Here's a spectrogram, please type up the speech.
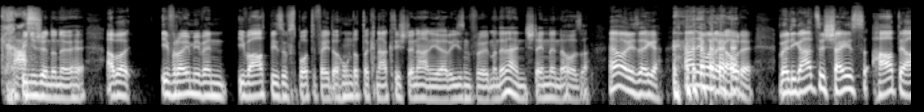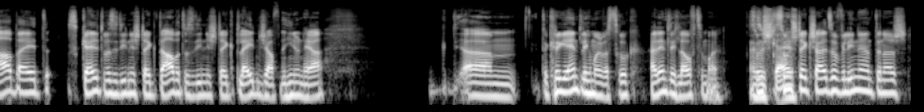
Krass. Bin ich schon in der Nähe. Aber ich freue mich, wenn ich warte, bis auf Spotify der 100er knackt ist, dann habe ich eine Riesenfreude. Man, dann habe ich einen Ständer in der Hose. Ja, was ich sagen. Habe ich mal eine Gaude. Weil die ganze scheiß harte Arbeit, das Geld, was in drin steckt, die Arbeit, was in drin steckt, Leidenschaften hin und her, ähm, da kriege ich endlich mal was zurück. Halt endlich läuft es mal. Das sonst, sonst steckst du halt so viel rein und dann hast du,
